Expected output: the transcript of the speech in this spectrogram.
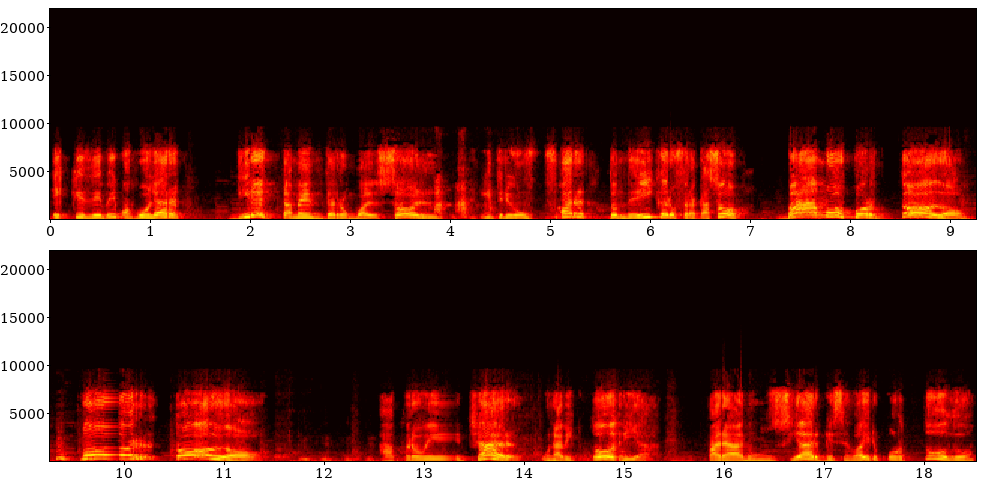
es que debemos volar directamente rumbo al sol y triunfar donde Ícaro fracasó, Vamos por todo, por todo. Aprovechar una victoria para anunciar que se va a ir por todo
